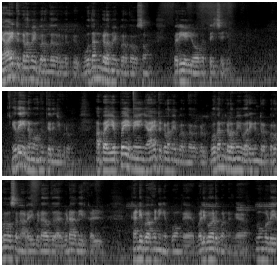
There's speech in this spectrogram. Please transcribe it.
ஞாயிற்றுக்கிழமை பிறந்தவர்களுக்கு புதன்கிழமை பிரதோஷம் பெரிய யோகத்தை செய்யும். இதை நம்ம வந்து தெரிஞ்சுக்கிடணும். அப்போ எப்பயுமே ஞாயிற்றுக்கிழமை பிறந்தவர்கள் புதன்கிழமை வருகின்ற பிரதோஷ நாளை விடாது விடாதீர்கள். கண்டிப்பாக நீங்கள் போங்க வழிபாடு பண்ணுங்கள் உங்களுடைய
